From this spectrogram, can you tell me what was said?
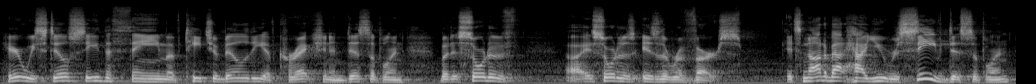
Here we still see the theme of teachability, of correction and discipline, but it sort of, uh, it sort of is the reverse. It's not about how you receive discipline,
